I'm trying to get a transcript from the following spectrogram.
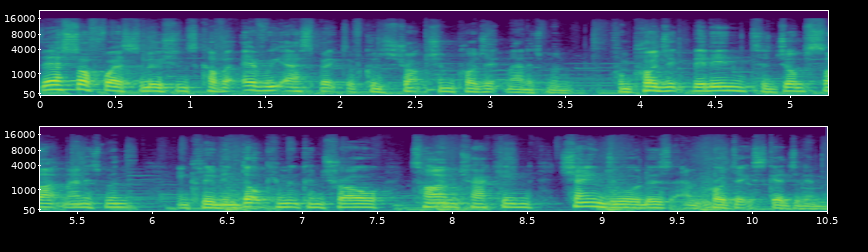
Their software solutions cover every aspect of construction project management, from project bidding to job site management, including document control, time tracking, change orders, and project scheduling.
